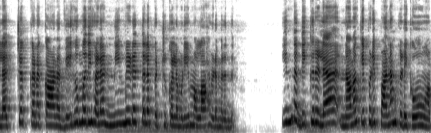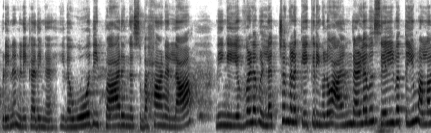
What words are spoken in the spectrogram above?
லட்சக்கணக்கான வெகுமதிகளை நிமிடத்தில் பெற்றுக்கொள்ள முடியும் அல்லாஹ்விடமிருந்து. இந்த திக்கரில் நமக்கு எப்படி பணம் கிடைக்கும் அப்படின்னு நினைக்காதீங்க. இதை ஓதி பாருங்க சுபஹானல்லா. நீங்கள் எவ்வளவு லட்சங்களை கேட்குறீங்களோ அந்த அளவு செல்வத்தையும் அல்லா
